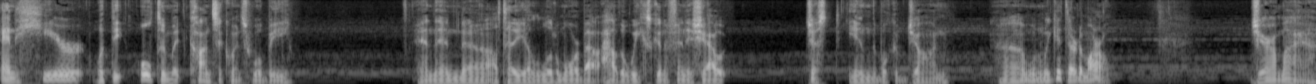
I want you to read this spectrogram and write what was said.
and hear what the ultimate consequence will be and then uh, I'll tell you a little more about how the week's going to finish out just in the book of John uh, when we get there tomorrow. Jeremiah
